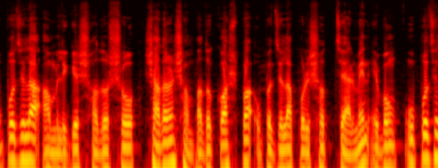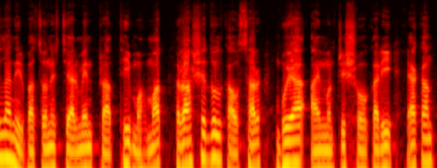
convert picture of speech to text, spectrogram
উপজেলা আওয়ামী লীগের সদস্য, সাধারণ সম্পাদক কসবা উপজেলা পরিষদ চেয়ারম্যান এবং উপজেলা নির্বাচনের চেয়ারম্যান প্রার্থী মোহাম্মদ রাশেদুল কাউসার ভূয়া আইনমন্ত্রীর সহকারী একান্ত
